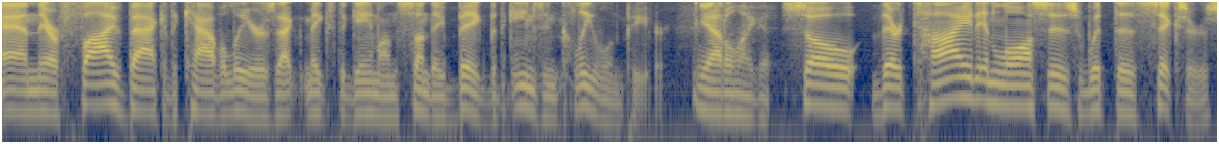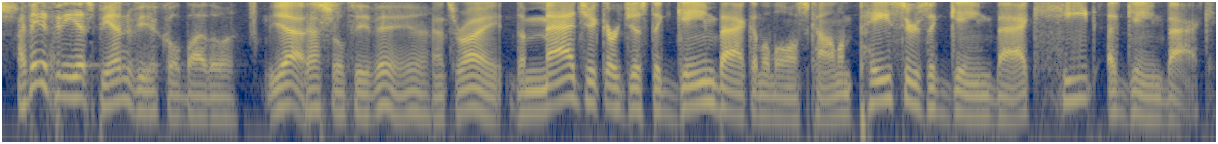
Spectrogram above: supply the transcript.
And they're five back of the Cavaliers. That makes the game on Sunday big, but the game's in Cleveland, Peter. Yeah, I don't like it. So they're tied in losses with the Sixers. I think it's an ESPN vehicle, by the way. Yes. National TV, yeah. That's right. The Magic are just a game back in the loss column. Pacers a game back. Heat a game back.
